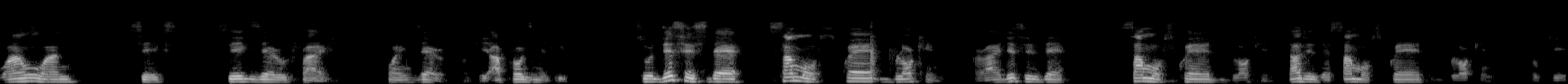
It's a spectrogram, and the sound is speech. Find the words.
one one six six zero five point zero. Okay, approximately. So this is the sum of squared blocking. All right, this is the sum of squared blocking. That is the sum of squared blocking, okay?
